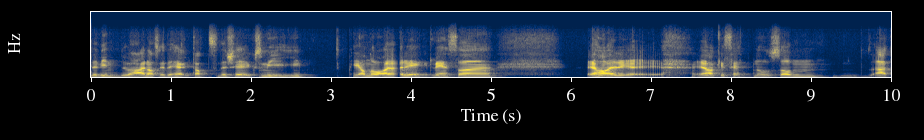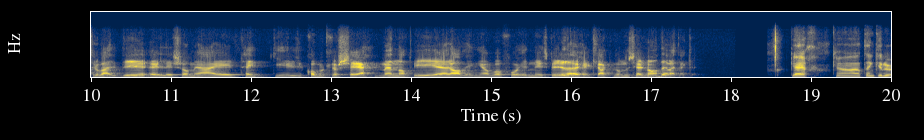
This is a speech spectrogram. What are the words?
det vinduet her, altså i det hele tatt. Det skjer jo ikke så mye i, januar, egentlig. Så jeg har, jeg har ikke sett noe som er troverdig, eller som jeg tenker kommer til å skje. Men at vi er avhengig av å få inn nye spillere, det er jo helt klart. Men om det skjer nå, det vet jeg ikke. Geir, hva tenker du?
